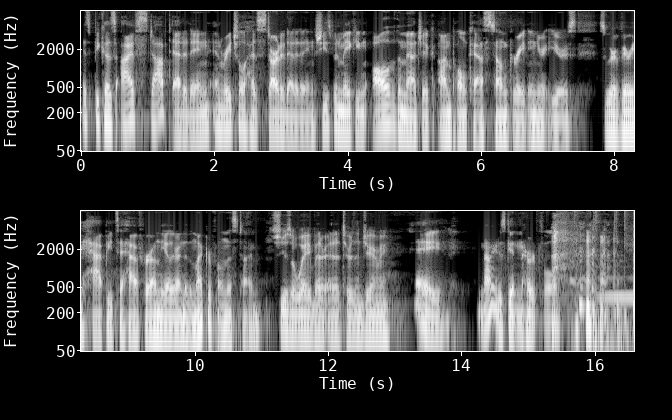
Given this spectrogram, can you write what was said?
it's because I've stopped editing and Rachel has started editing. She's been making all of the magic on Pulmcast sound great in your ears. So we're very happy to have her on the other end of the microphone this time. She is a way better editor than Jeremy. Hey, now you're just getting hurtful.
